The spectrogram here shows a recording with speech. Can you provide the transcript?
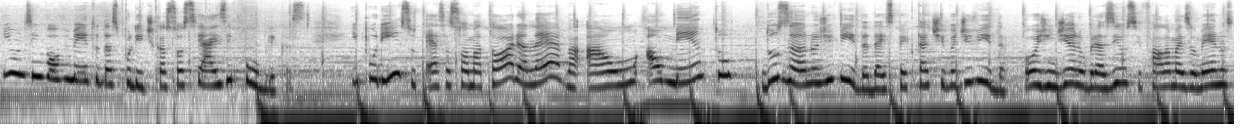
e um desenvolvimento das políticas sociais e públicas. E por isso, essa somatória leva a um aumento dos anos de vida, da expectativa de vida. Hoje em dia, no Brasil, se fala mais ou menos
